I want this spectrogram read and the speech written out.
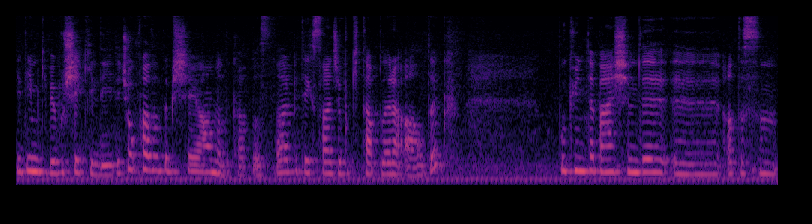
Dediğim gibi bu şekildeydi. Çok fazla da bir şey almadık Atlas'ta. Bir tek sadece bu kitapları aldık. Bugün de ben şimdi e, Atlas'ın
